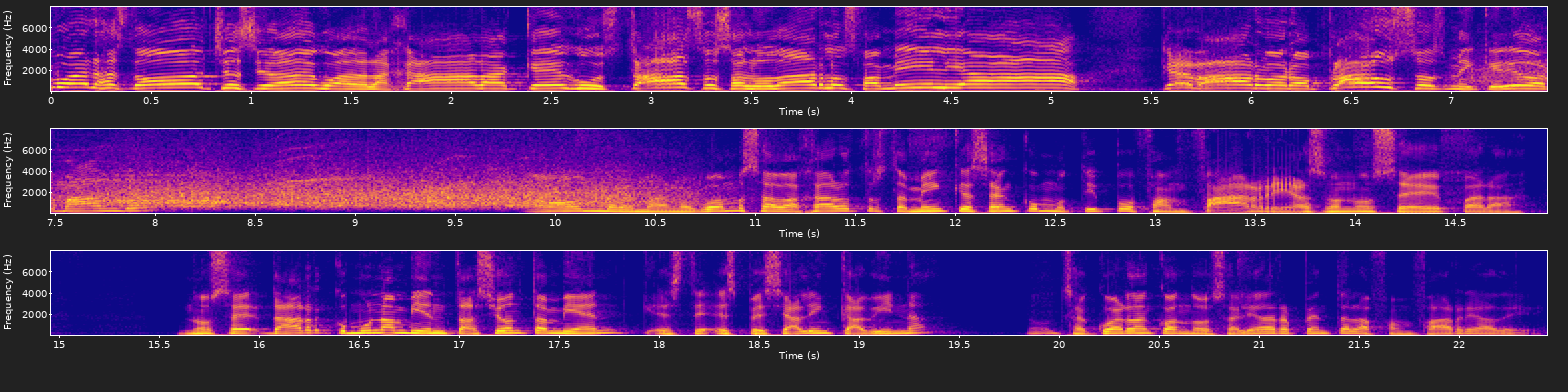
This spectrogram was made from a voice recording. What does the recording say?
Buenas noches, ciudad de Guadalajara. Qué gustazo saludarlos, familia. ¡Qué bárbaro! ¡Aplausos, mi querido Armando! Hombre, mano, vamos a bajar otros también que sean como tipo fanfarrias o no sé, para, no sé, dar como una ambientación también este, especial en cabina. ¿no? ¿Se acuerdan cuando salía de repente la fanfarria de,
